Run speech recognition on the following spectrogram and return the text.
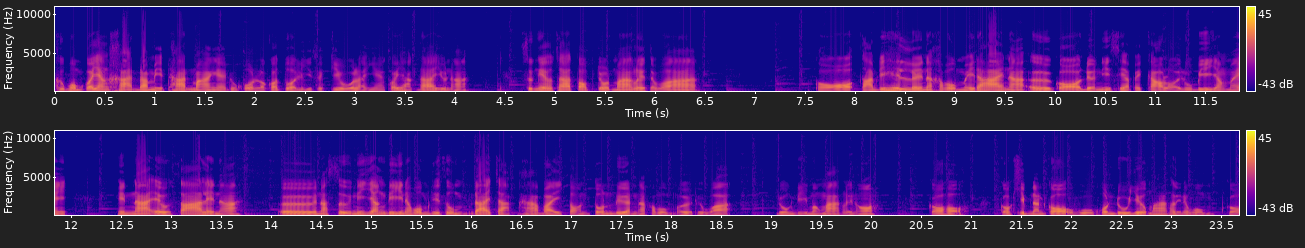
คือผมก็ยังขาดดาเมจธาตุไม้ไงทุกคน แล้วก็ตัวรีสกิลอะไรเงี้ยก็อยากได้อยู่นะ ซึ่งเอลซ่าตอบโจทย์มากเลยแต่ว่า ก็ตามที่เห็นเลยนะครับผมไม่ได้นะ เออ ก็เดือนนี้เสียไป 900 รูบี้ยังไม่เห็นหน้าเอลซ่าเลยนะ เออนักสื่อนี่ยังดีนะผมที่สุ่มได้จาก 5 ใบตอนต้นเดือนนะครับผม เออถือว่าดวงดีมากๆเลยเนาะ ก็ ก็คลิปนั้นก็โอ้โหคนดูเยอะมากเลยนะผม ก็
